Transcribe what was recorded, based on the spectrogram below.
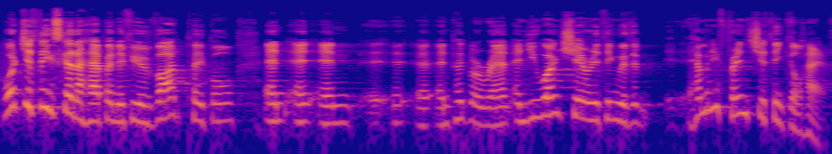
what do you think is going to happen if you invite people and, and, and, uh, and people around and you won't share anything with them? How many friends do you think you'll have?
